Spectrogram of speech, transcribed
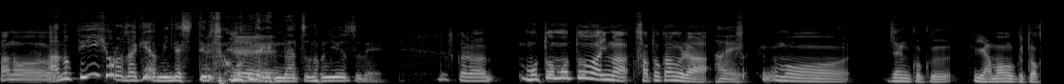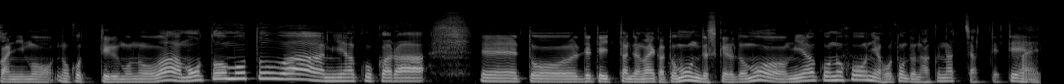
あのあのピーヒョロだけはみんな知ってると思うんだけど、ええ。夏のニュースでですからもともとは今里神楽、はい。もう全国山奥とかにも残っているものはもともとは都から、えー、と出ていったんじゃないかと思うんですけれども都の方にはほとんどなくなっちゃってて、はい。やっ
